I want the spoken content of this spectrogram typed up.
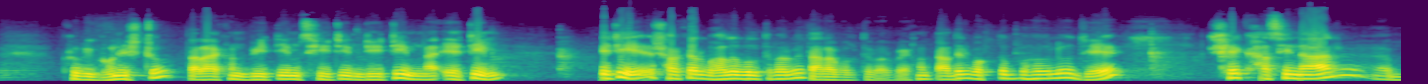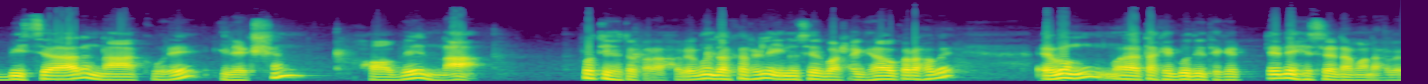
খুবই ঘনিষ্ঠ, তারা এখন B team C team D team না এ টিম এটি সরকার ভালো বলতে পারবে, তারা বলতে পারবে। এখন তাদের বক্তব্য হলো যে, শেখ হাসিনার বিচার না করে ইলেকশন হবে না, প্রতিহত করা হবে এবং দরকার হলে ইনুসের বাসায় ঘেরাও করা হবে এবং তাকে গদি থেকে টেনে হেসড়ে নামানো হবে।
